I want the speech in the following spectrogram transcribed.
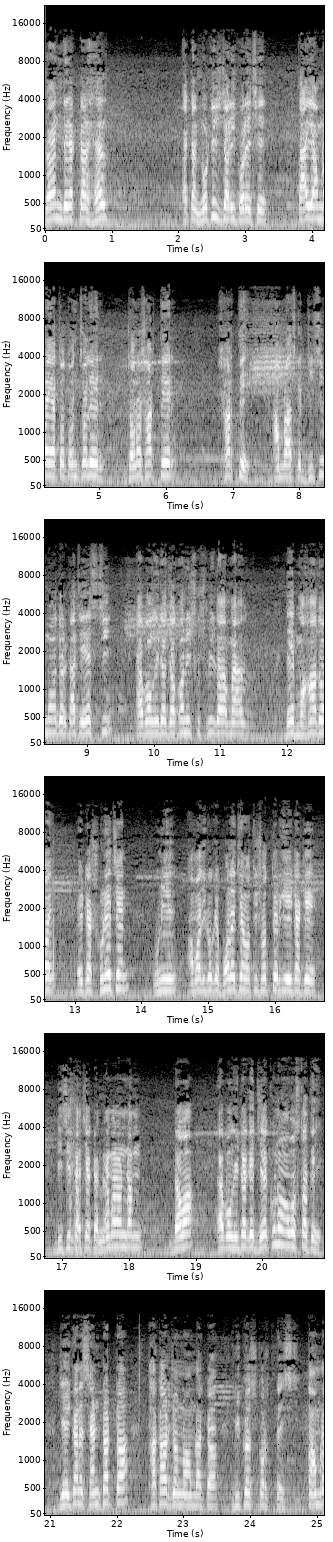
জয়েন্ট ডিরেক্টর হেলথ একটা নোটিশ জারি করেছে। তাই আমরা এত অঞ্চলের জনস্বার্থের স্বার্থে আমরা আজকে ডিসি মহোদয়ের কাছে এসেছি এবং এটা যখনই সুস্মিতা দেব মহাদয় এটা শুনেছেন, উনি আমাদিগকে বলেছেন অতি সত্ত্বের গিয়ে এটাকে ডিসির কাছে একটা মেমোরান্ডাম দেওয়া এবং এটাকে যে কোনো অবস্থাতে যে এখানে সেন্টারটা থাকার জন্য আমরা একটা রিকোয়েস্ট করতে এসেছি। আমরা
